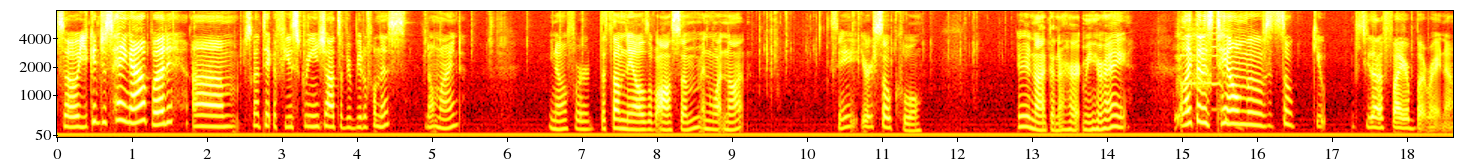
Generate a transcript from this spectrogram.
So you can just hang out, bud. Um, I'm just gonna take a few screenshots of your beautifulness, if you don't mind. You know, for the thumbnails of awesome and whatnot. See, you're so cool. You're not gonna hurt me, right? I like that his tail moves. It's so cute. See that a fire butt right now.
